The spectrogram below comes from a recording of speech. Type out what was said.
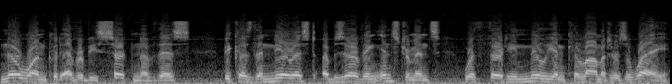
No one could ever be certain of this because the nearest observing instruments were 30 million kilometers away,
